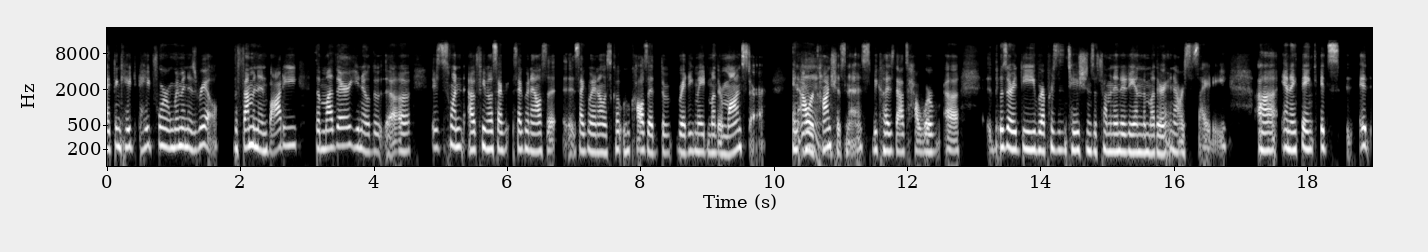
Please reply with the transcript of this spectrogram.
i think hate hate for women is real the feminine body the mother you know the, the uh, there's this one uh, female psych- psychoanalyst uh, psychoanalyst co- who calls it the ready-made mother monster in our Mm. consciousness because that's how we're uh, those are the representations of femininity and the mother in our society uh, and i think it's it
